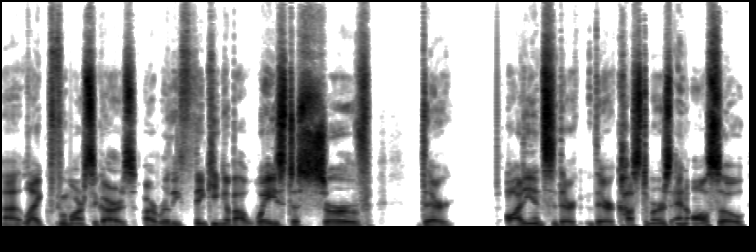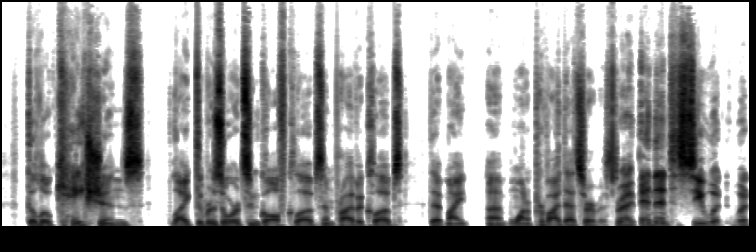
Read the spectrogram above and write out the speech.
uh, like Fumar Cigars are really thinking about ways to serve their audience, their their customers, and also the locations like the resorts and golf clubs and private clubs that might um, want to provide that service. Right, and then to see what what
